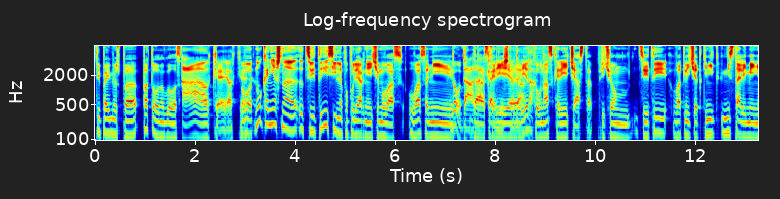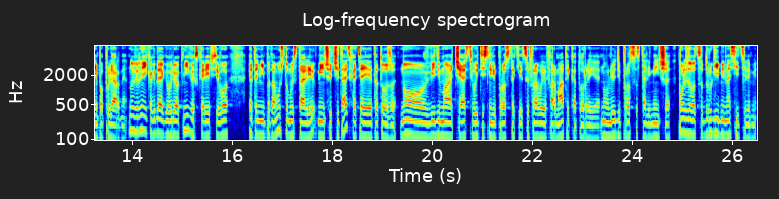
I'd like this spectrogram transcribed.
ты поймешь по, по тону голоса. А, окей, окей. Вот, ну, конечно, цветы сильно популярнее, чем у вас. У вас они, Ну да, да, скорее конечно, да, редко, да. у нас скорее часто. Причем цветы, в отличие от книг, не стали менее популярны. Ну, вернее, когда я говорю о книгах, скорее всего, это не потому, что мы стали меньше читать, хотя и это тоже. Но, видимо, часть вытеснили просто такие цифровые форматы, которые, ну, люди просто стали меньше пользоваться другими носителями.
